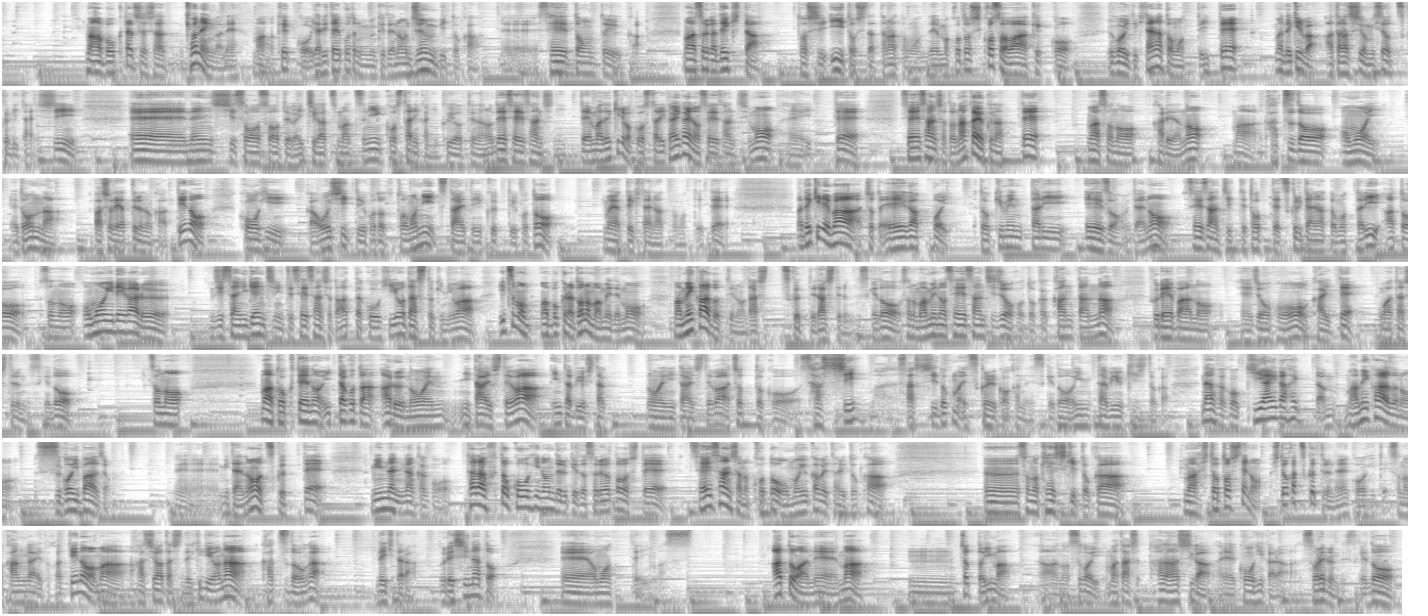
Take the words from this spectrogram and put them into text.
まあ僕たちとしては去年がね、まあ、結構やりたいことに向けての準備とか、えー整頓というかまあそれができた年いい年だったなと思うんで、まあ、今年こそは結構動いていきたいなと思っていて、まあ、できれば新しいお店を作りたいし、えー年始早々というか1月末にコスタリカに行く予定なので生産地に行って、まあ、できればコスタリカ以外の生産地も、えー行って生産者と仲良くなって、まあ、その彼らの、まあ、活動思いどんな場所でやってるのかっていうのをコーヒーが美味しいっていうこととともに伝えていくっていうことを、まあ、やっていきたいなと思っていて、まあ、できればちょっと映画っぽいドキュメンタリー映像みたいのを生産地って撮って作りたいなと思ったりあとその思い出がある実際に現地に行って生産者と会ったコーヒーを出す時にはいつも、ま、僕らどの豆でも豆カードっていうのを出し作って出してるんですけどその豆の生産地情報とか簡単なフレーバーの情報を書いてお渡してるんですけどそのまあ特定の行ったことある農園に対してはインタビューした農園に対してはちょっとこう冊子、まあ、冊子どこまで作れるかわかんないですけどインタビュー記事とかなんかこう気合が入った豆カードのすごいバージョン、えーみたいなのを作ってみんなになんかこうただふとコーヒー飲んでるけどそれを通して生産者のことを思い浮かべたりとかうんその景色とかまあ人としての人が作ってるんだよねコーヒーって。その考えとかっていうのをまあ橋渡しできるような活動ができたら嬉しいなと、えー思っています。あとはねまあうんちょっと今あのすごいまた話が、えーコーヒーからそれるんですけど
